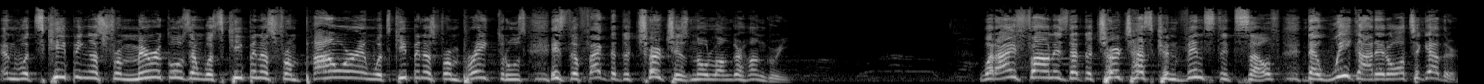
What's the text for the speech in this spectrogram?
and what's keeping us from miracles and what's keeping us from power and what's keeping us from breakthroughs is the fact that the church is no longer hungry. What I found is that the church has convinced itself that we got it all together.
